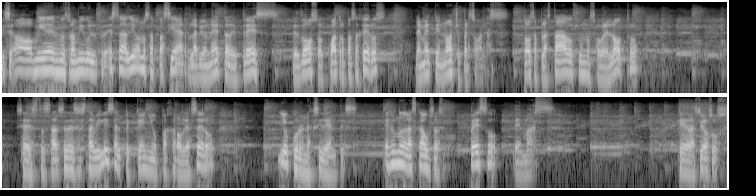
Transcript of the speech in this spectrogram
Dice, oh, miren, nuestro amigo el Fresa, llévanos a pasear. La avioneta de tres, de dos o cuatro pasajeros, le meten ocho personas. Todos aplastados, uno sobre el otro. Se, se desestabiliza el pequeño pájaro de acero y ocurren accidentes. Es una de las causas, peso de más. Qué graciosos.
